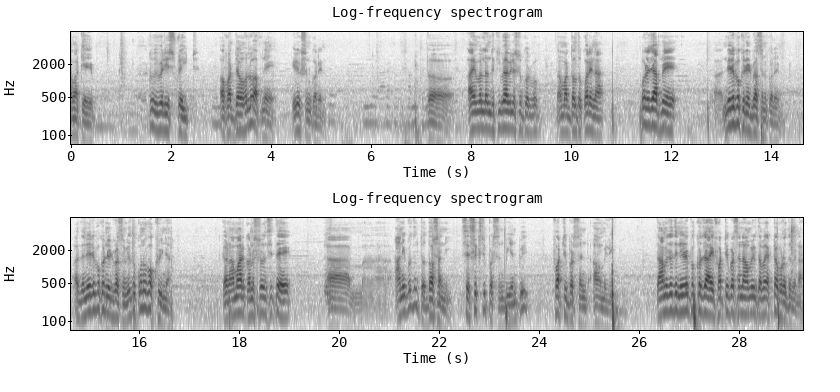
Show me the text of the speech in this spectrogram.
আমাকে to be very straight offer দেওয়া হলো, আপনি ইলেকশন করেন। তো আমি বললাম যে কীভাবে ইলেকশন করব? আমার দল তো করে না। বলে যে আপনি নিরপেক্ষ নির্বাচন করেন। আর নিরপেক্ষ নির্বাচন কিন্তু কোনো পক্ষই না। কারণ আমার কনস্টিটুয়েন্সিতে আনি পর্যন্ত দশ আনি। সে sixty percent BNP forty percent Awami League. তা আমি যদি নিরপেক্ষ যাই ফর্টি পার্সেন্ট আওয়ামী লীগ তো আমাকে একটা ভোটও দেবে না।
